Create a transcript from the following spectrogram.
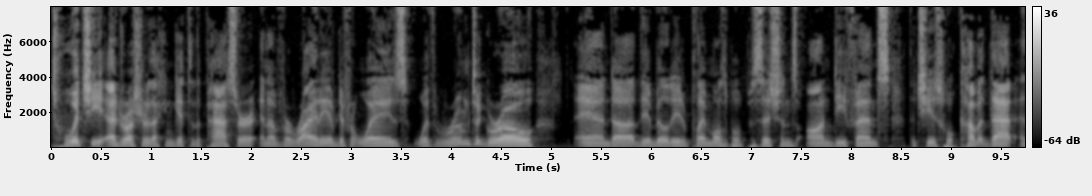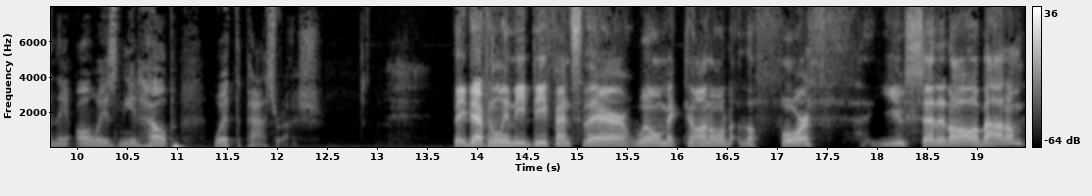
twitchy edge rusher that can get to the passer in a variety of different ways with room to grow and uh, the ability to play multiple positions on defense. The Chiefs will covet that, and they always need help with the pass rush. They definitely need defense there. Will McDonald the fourth. You said it all about him.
